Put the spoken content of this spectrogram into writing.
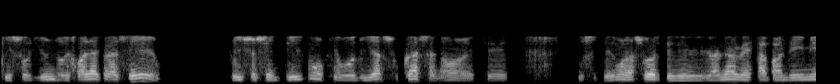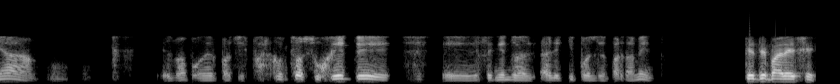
que es oriundo de Juan la Casa, lo hizo sentir como que volvía a su casa, ¿no? Este, y si tenemos la suerte de ganar esta pandemia, él va a poder participar con toda su gente eh, defendiendo al equipo del departamento. ¿Qué te parece?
